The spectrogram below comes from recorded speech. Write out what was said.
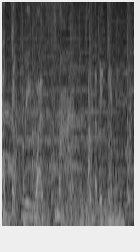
The victory was mine from the beginning.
